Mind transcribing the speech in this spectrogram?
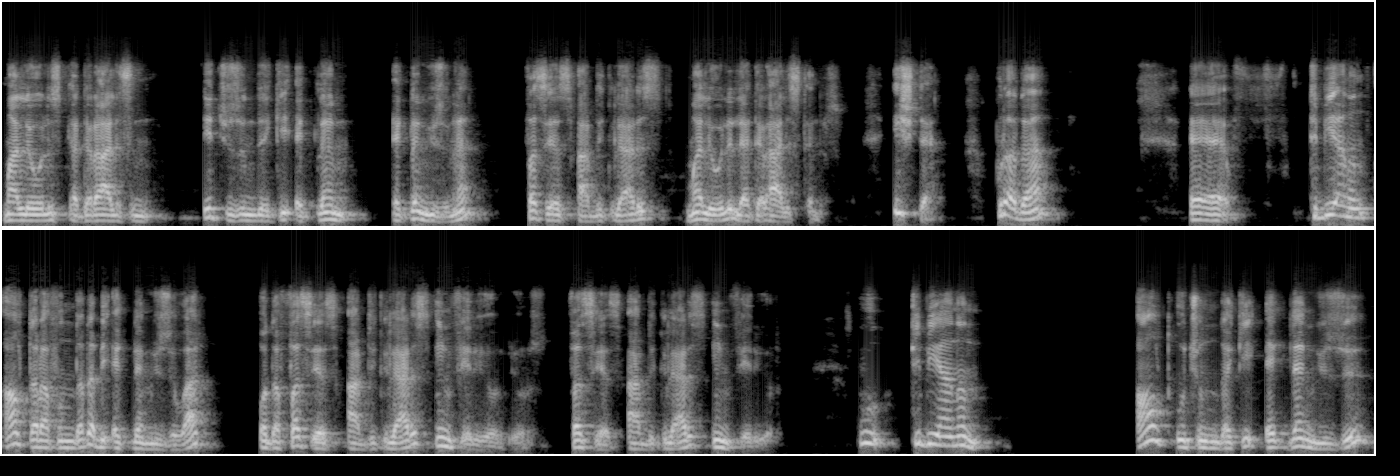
Malleolus lateralis'in iç yüzündeki eklem eklem yüzüne facies articularis malleoli lateralis denir. İşte burada e, tibianın alt tarafında da bir eklem yüzü var. O da facies articularis inferior diyoruz. Facies articularis inferior. Bu tibianın alt ucundaki eklem yüzü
